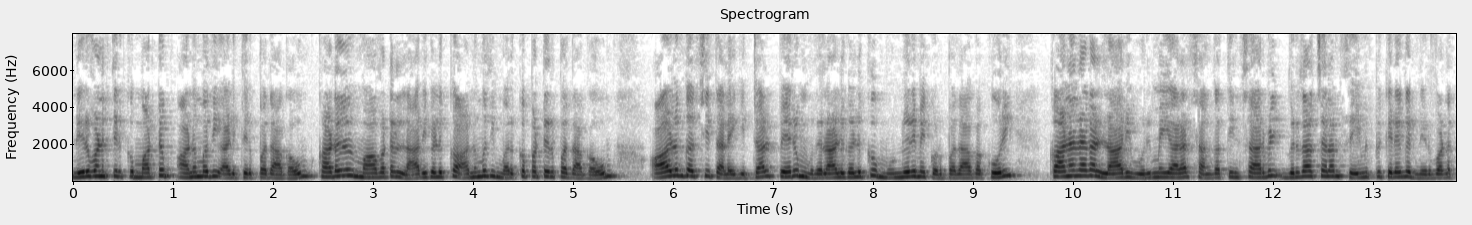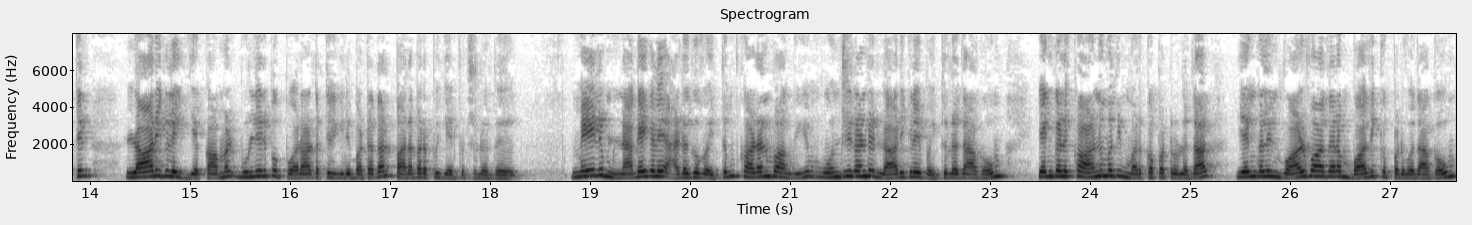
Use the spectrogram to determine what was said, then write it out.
நிறுவனத்திற்கு மட்டும் அனுமதி அளித்திருப்பதாகவும் கடலூர் மாவட்ட லாரிகளுக்கு அனுமதி மறுக்கப்பட்டிருப்பதாகவும் ஆளுங்கட்சி தலையிட்டால் பெரும் முதலாளிகளுக்கு முன்னுரிமை கொடுப்பதாக கூறி கனரக லாரி உரிமையாளர் சங்கத்தின் சார்பில் விருதாச்சலம் சேமிப்பு கிடங்கு நிறுவனத்தில் லாரிகளை இயக்காமல் உள்ளிருப்பு போராட்டத்தில் ஈடுபட்டதால் பரபரப்பு ஏற்பட்டுள்ளது. மேலும் நகைகளை அடகு வைத்தும் கடன் வாங்கியும் ஒன்றிரண்டு லாரிகளை வைத்துள்ளதாகவும் எங்களுக்கு அனுமதி மறுக்கப்பட்டுள்ளதால் எங்களின் வாழ்வாதாரம் பாதிக்கப்படுவதாகவும்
